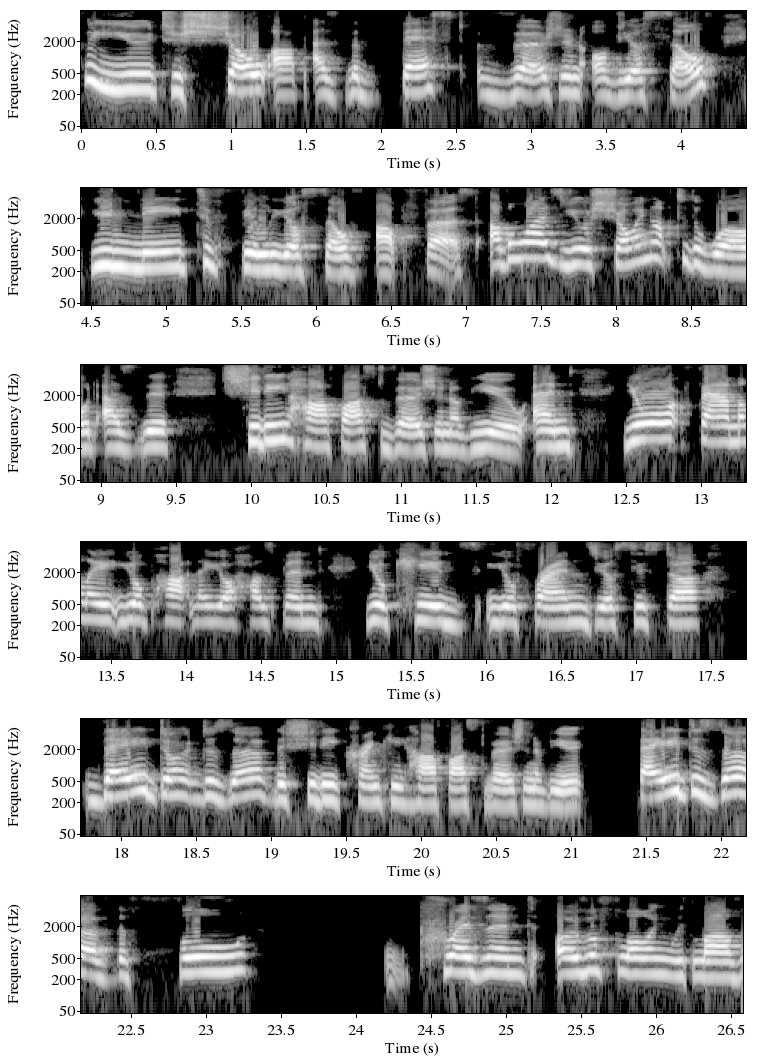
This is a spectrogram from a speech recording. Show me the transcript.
for you to show up as the best version of yourself, you need to fill yourself up first. Otherwise, you're showing up to the world as the shitty, half assed version of you. And your family, your partner, your husband, your kids, your friends, your sister, they don't deserve the shitty, cranky, half assed version of you. They deserve the full, present, overflowing with love,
